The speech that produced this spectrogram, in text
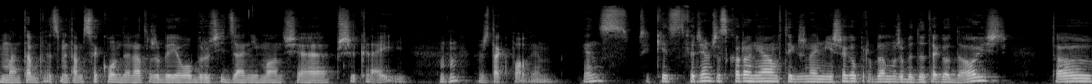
mam tam powiedzmy tam sekundę na to, żeby ją obrócić zanim on się przyklei, mhm. że tak powiem. Więc kiedy stwierdziłem, że skoro nie mam w tej grze najmniejszego problemu, żeby do tego dojść, to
